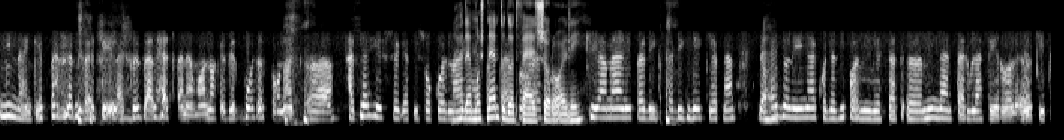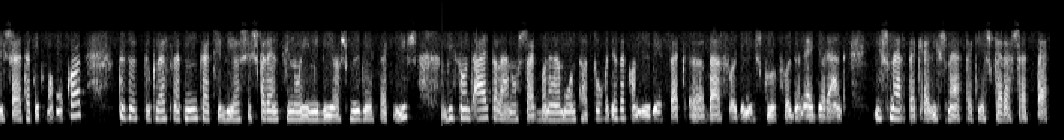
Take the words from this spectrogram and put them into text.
Mindenképpen, nem mivel tényleg közel 70 vannak, ezért borzasztó nagy hát nehézséget is okoznak. De most nem tudod felsorolni. Kiemelni pedig, pedig végképp nem. De Aha. egy a lényeg, hogy az iparművészet minden területéről képviseltetik magukat, közöttük lesznek Munkácsi Díjas és Ferenci Noémi Díjas művészek is, viszont általánosságban elmondható, hogy ezek a művészek belföldön és külföldön egyaránt ismertek, elismertek és keresettek.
